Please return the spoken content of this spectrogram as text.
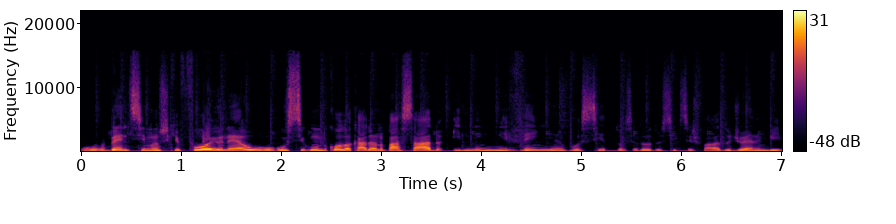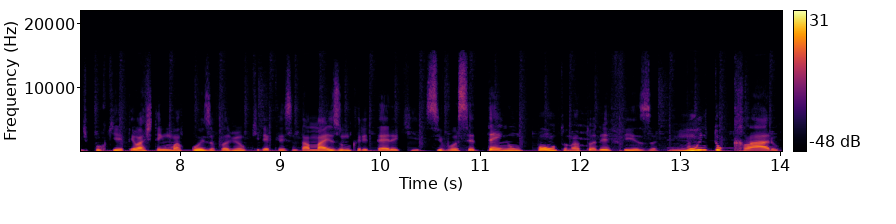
o Ben Simmons que foi né, o, o, segundo colocado ano passado e nem me venha você, torcedor do Sixers, falar do Joel Embiid, porque eu acho que tem uma coisa, Flavinho, eu queria acrescentar mais um critério aqui. Se você tem um ponto na tua defesa muito claro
